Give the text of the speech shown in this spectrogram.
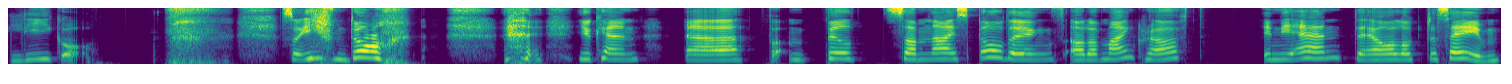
Lego. so even though you can uh, build some nice buildings out of Minecraft, in the end they all look the same.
